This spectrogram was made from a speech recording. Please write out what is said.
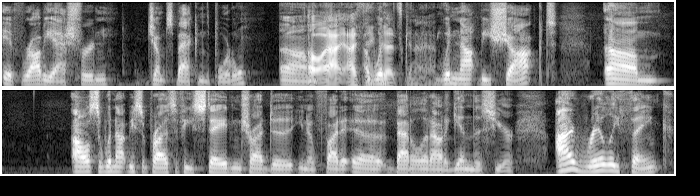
if Robbie Ashford jumps back into the portal. Um, Oh, I, I think would- that's going to happen. Would not be shocked. Um, I also would not be surprised if he stayed and tried to, you know, fight it, uh, battle it out again this year. I really think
